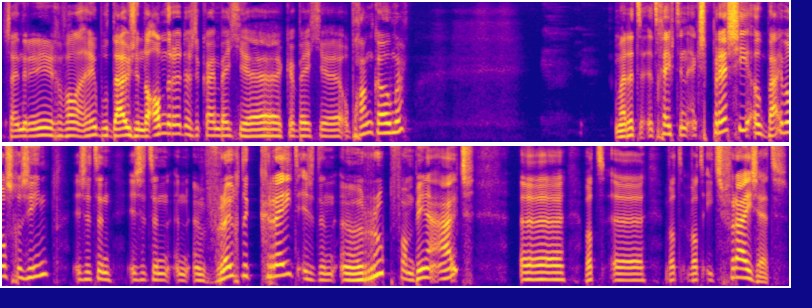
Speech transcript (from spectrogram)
zijn er in ieder geval een heleboel duizenden anderen. Dus dan kan je een beetje, uh, een beetje op gang komen. Maar het, het geeft een expressie, ook bijbels gezien. Is het een, is het een, een, een vreugdekreet? Is het een, een roep van binnenuit? Uh, wat, uh, wat, wat iets vrijzet.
